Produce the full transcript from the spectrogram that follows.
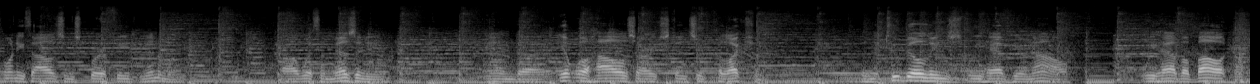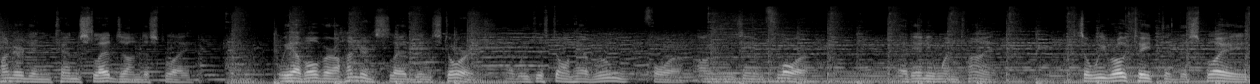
20,000 square feet minimum, uh, with a mezzanine, and uh, it will house our extensive collection. In the two buildings we have here now, we have about 110 sleds on display. We have over 100 sleds in storage that we just don't have room for on the museum floor at any one time. So we rotate the displays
